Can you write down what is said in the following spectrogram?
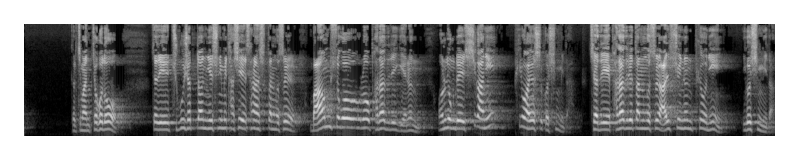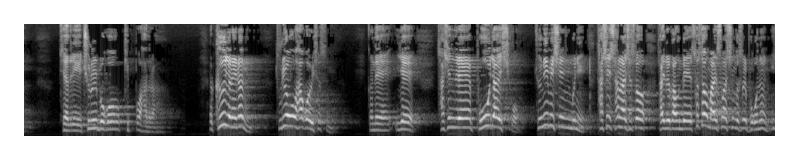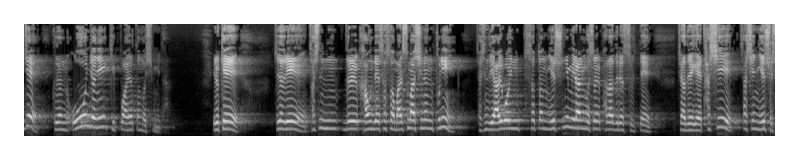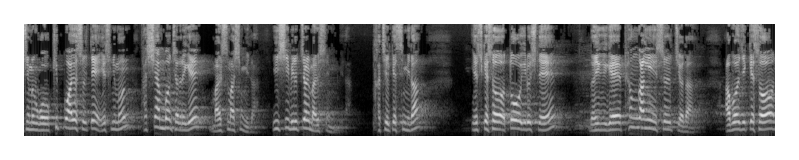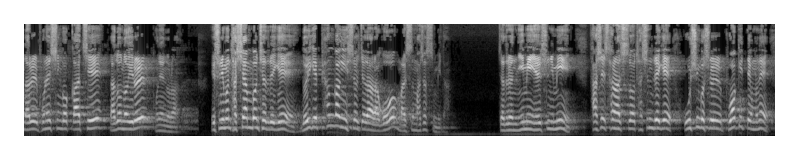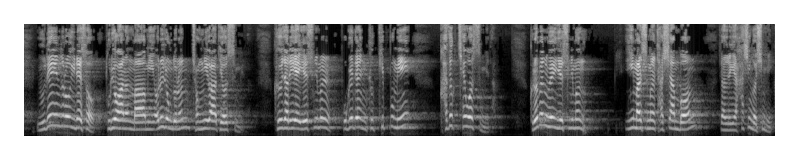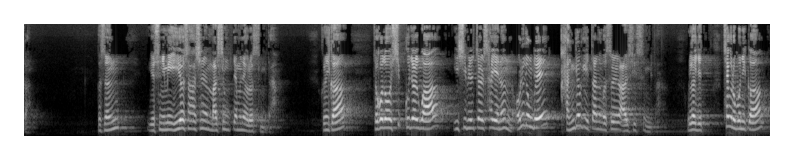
그렇지만 적어도 자리 죽으셨던 예수님이 다시 살아나셨다는 것을 마음속으로 받아들이기에는 어느 정도의 시간이 필요하였을 것입니다. 제자들이 받아들였다는 것을 알 수 있는 표현이 이것입니다. 제자들이 주를 보고 기뻐하더라. 그 전에는 두려워하고 있었습니다. 그런데 이제 자신들의 보호자이시고 주님이신 분이 다시 살아나셔서 자기들 가운데 서서 말씀하신 것을 보고는 이제 그는 온전히 기뻐하였던 것입니다. 이렇게 제자들이 자신들 가운데 서서 말씀하시는 분이 자신들이 알고 있었던 예수님이라는 것을 받아들였을 때 제자들에게 다시 사신 예수님을 보고 기뻐하였을 때 예수님은 다시 한번 제자들에게 말씀하십니다. 21절 말씀입니다. 같이 읽겠습니다. 예수께서 또 이르시되 너희에게 평강이 있을지어다. 아버지께서 나를 보내신 것 같이 나도 너희를 보내노라. 예수님은 다시 한번 저들에게 너에게 평강이 있을지다라고 말씀하셨습니다. 자들은 이미 예수님이 다시 살아나셔서 자신들에게 오신 것을 보았기 때문에 유대인으로 인해서 두려워하는 마음이 어느 정도는 정리가 되었습니다. 그 자리에 예수님을 보게 된 그 기쁨이 가득 채웠습니다. 그러면 왜 예수님은 이 말씀을 다시 한번 저들에게 하신 것입니까? 그것은 예수님이 이어서 하시는 말씀 때문에 그렇습니다. 그러니까 적어도 19절과 21절 사이에는 어느 정도의 간격이 있다는 것을 알 수 있습니다. 우리가 이제 책으로 보니까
